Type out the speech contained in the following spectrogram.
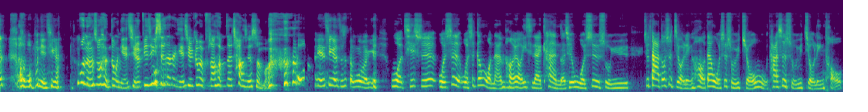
哦，我不年轻人，不能说很懂年轻人，毕竟现在的年轻人根本不知道他们在唱些什么。年轻人只是懂我而已。我其实我是我是跟我男朋友一起在看的，其实我是属于。就大家都是九零后，但我是属于九五，他是属于九零头，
